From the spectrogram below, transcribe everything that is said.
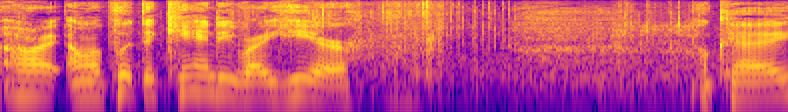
All right, I'm gonna put the candy right here. Okay.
